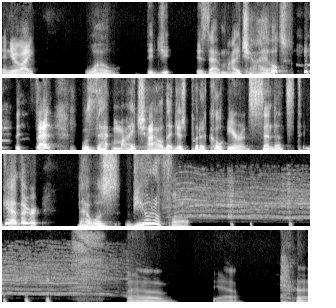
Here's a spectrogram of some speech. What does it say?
And you're like, whoa, did you is that my child? that was that my child that just put a coherent sentence together? That was beautiful. um, yeah.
